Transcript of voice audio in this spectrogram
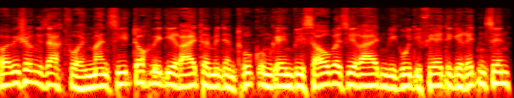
Aber wie schon gesagt vorhin, man sieht doch, wie die Reiter mit dem Druck umgehen, wie sauber sie reiten, wie gut die Pferde geritten sind.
